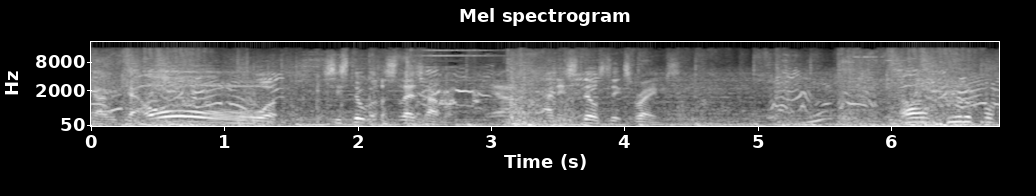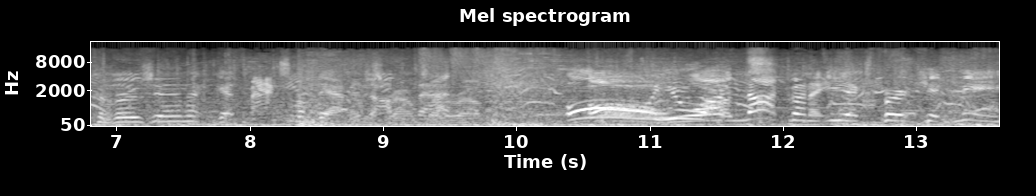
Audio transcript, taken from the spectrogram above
No, carry cat. Oh! She's still got the sledgehammer. Yeah. And it's still six frames. Oh, beautiful conversion. Get maximum damage This off round, of that. around. Oh, Oh, you what? are not gonna EX bird kick me.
